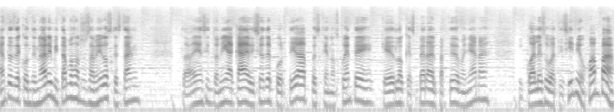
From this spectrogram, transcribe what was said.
antes de continuar, invitamos a nuestros amigos que están todavía en sintonía acá de Visión Deportiva, pues que nos cuente qué es lo que espera del partido de mañana y cuál es su vaticinio. Juanpa,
